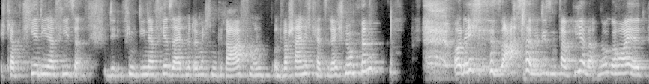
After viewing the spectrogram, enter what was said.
ich glaube, vier DIN A4, DIN A4 Seiten mit irgendwelchen Graphen und, und Wahrscheinlichkeitsrechnungen. Und ich saß dann mit diesem Papier und habe nur geheult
